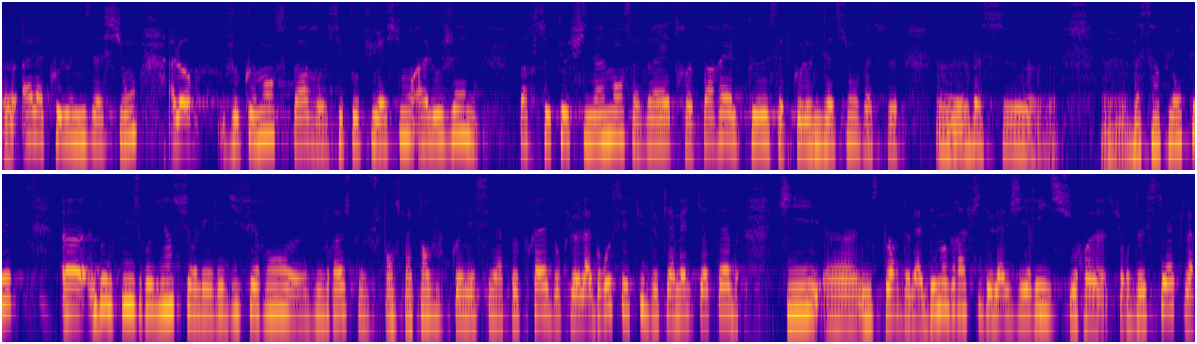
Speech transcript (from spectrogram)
euh, à la colonisation. Alors, je commence par euh, ces populations halogènes, parce que finalement, ça va être par elles que cette colonisation va se va s'implanter. donc oui, je reviens sur les, différents ouvrages que je pense maintenant vous connaissez à peu près. Donc la grosse étude de Kamel Kateb, qui une histoire de la démographie de l'Algérie sur sur deux siècles,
